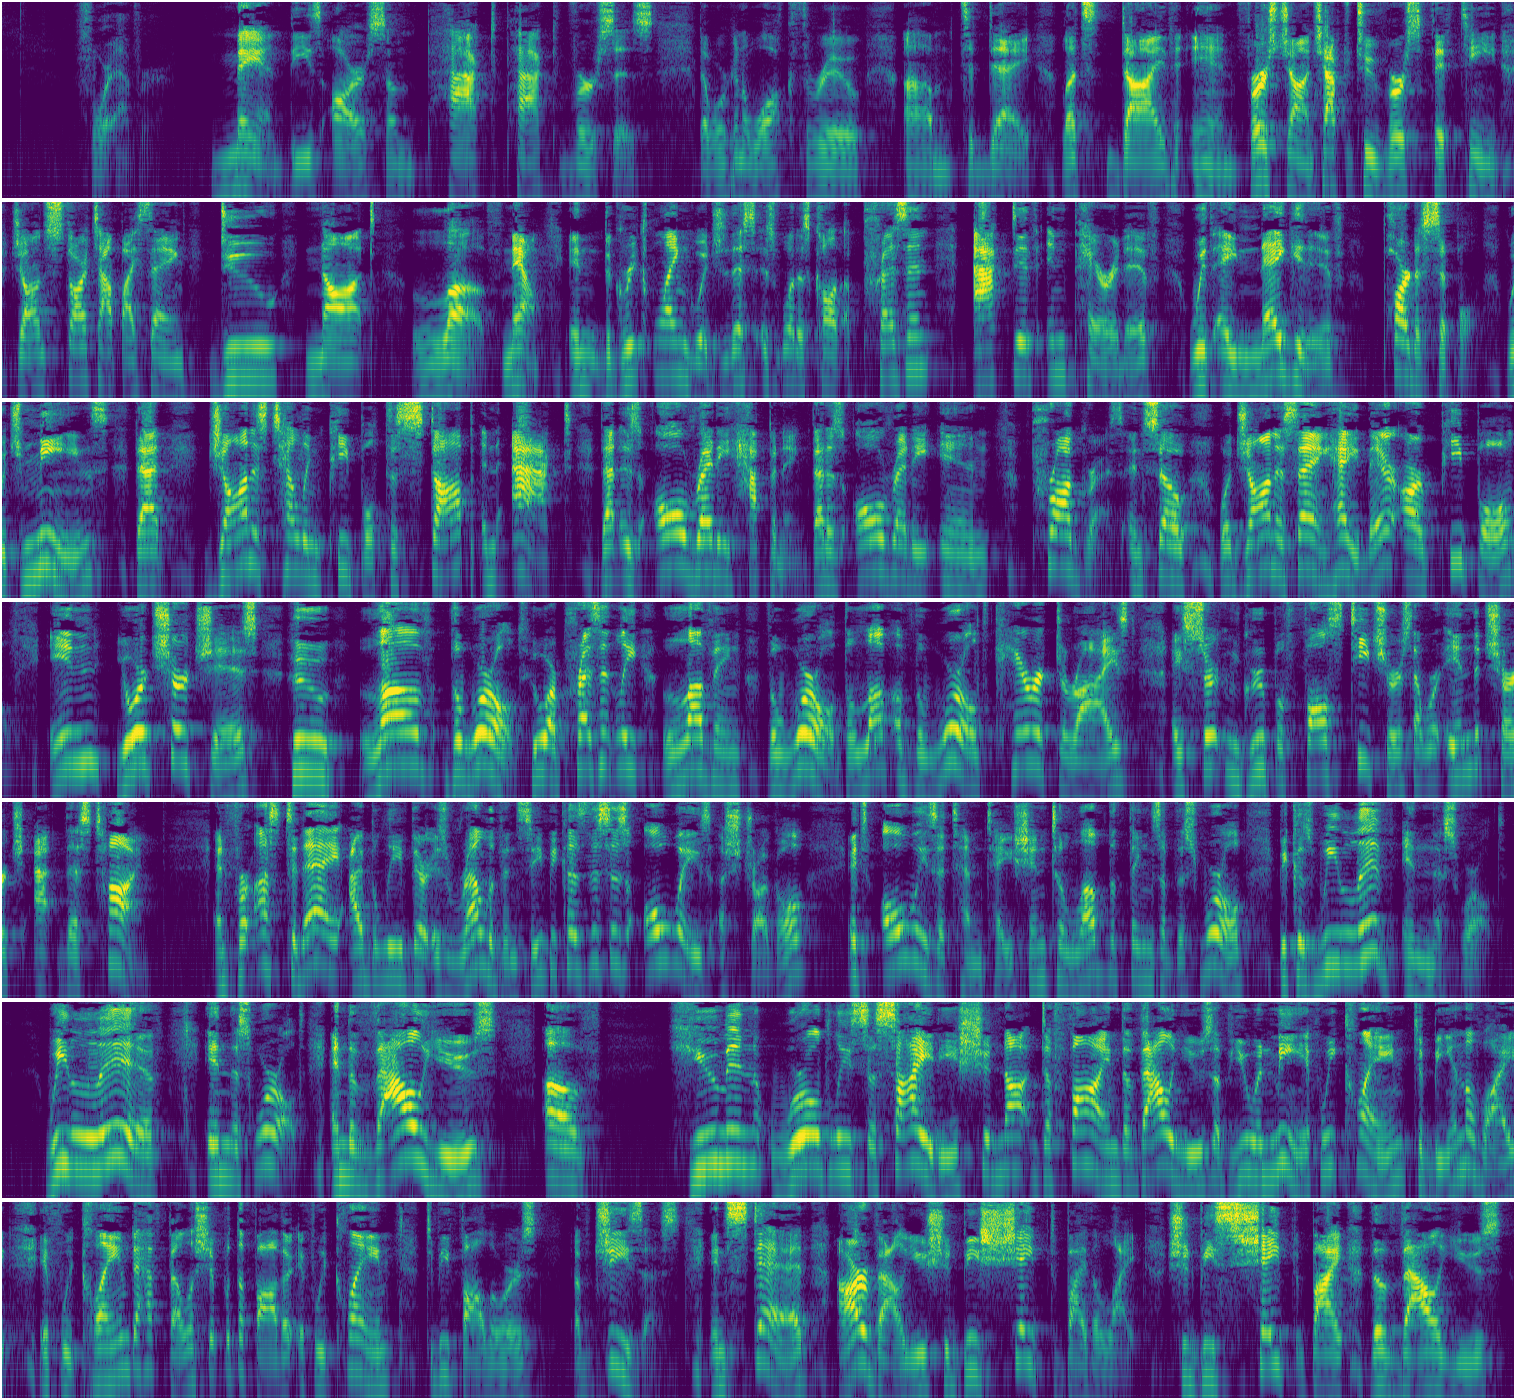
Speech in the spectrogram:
forever. Man, these are some packed, packed verses that we're going to walk through um, today. Let's dive in. First John chapter 2, verse 15. John starts out by saying, Do not love. Now, in the Greek language, this is what is called a present active imperative with a negative participle, which means that John is telling people to stop an act that is already happening, that is already in progress. And so what John is saying, hey, there are people in your churches who love the world, who are presently loving the world. The love of the world characterized a certain group of false teachers that were in the church at this time. And for us today, I believe there is relevancy because this is always a struggle. It's always a temptation to love the things of this world because we live in this world. We live in this world. And the values of human worldly society should not define the values of you and me if we claim to be in the light, if we claim to have fellowship with the Father, if we claim to be followers of Jesus. Instead, our values should be shaped by the light, should be shaped by the values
